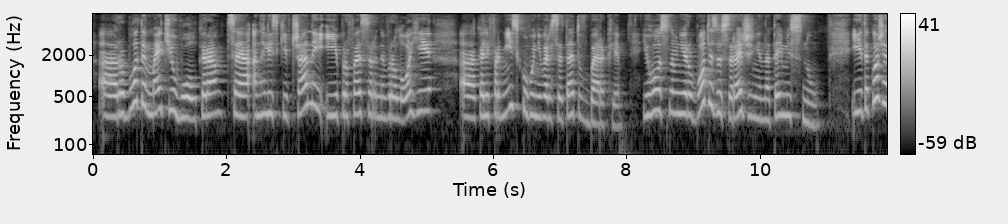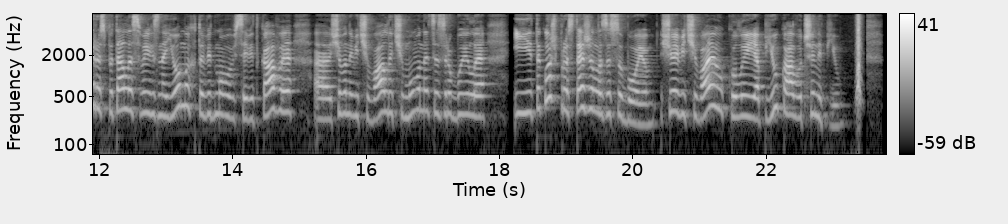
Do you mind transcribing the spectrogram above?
Е, Роботи Меттью Волкера, це англійський вчений і професор неврології е, Каліфорнійського університету в Берклі. Його основні роботи зосереджені на темі сну. І також я розпитала своїх знайомих, хто відмовився від кави, е, що вони відчували, чому вони це зробили. І також простежила за собою, що я відчуваю, коли я п'ю каву чи не п'ю.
